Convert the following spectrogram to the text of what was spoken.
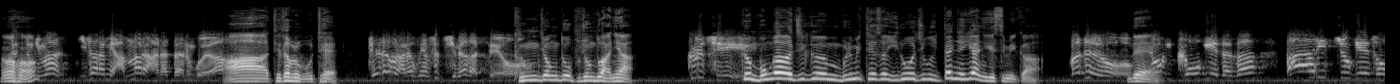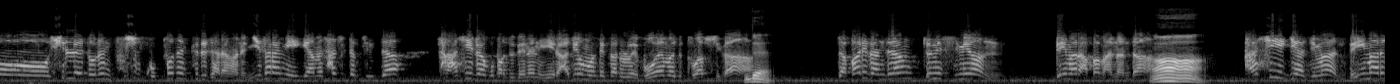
어허. 그랬더니만 이 사람이 아무 말을 안 했다는 거야. 아, 대답을 못 해. 대답을 안 하고 그냥 쓱 지나갔대요. 긍정도 부정도 아니야. 그렇지. 그럼 뭔가 지금 물밑에서 이루어지고 있다는 얘기 아니겠습니까? 맞아요. 네. 여기 거기에다가 파리 쪽에서 신뢰도는 99%를 자랑하는 이 사람이 얘기하면 사실상 진짜 사실이라고 봐도 되는 이 라디오 몬테카를로의 모하메드 부합 씨가 네. 자 파리 단장 좀 있으면 네이마르 아빠 만난다. 아, 아. 다시 얘기하지만 네이마르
